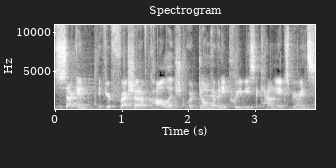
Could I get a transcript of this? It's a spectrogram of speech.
Second, if you're fresh out of college or don't have any previous accounting experience,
